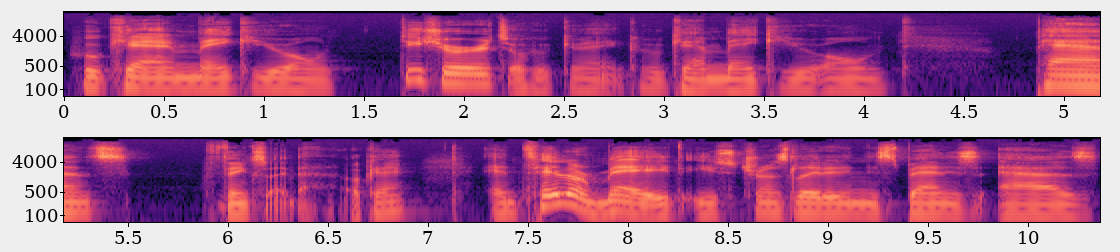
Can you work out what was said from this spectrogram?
Who can make your own t-shirts or who can who can make your own pants, things like that, okay? And tailor made is translated in Spanish as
